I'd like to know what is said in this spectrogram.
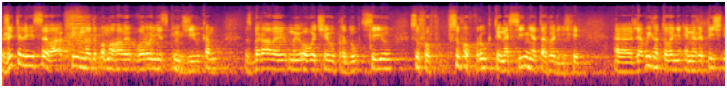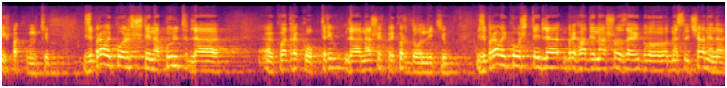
Жителі села активно допомагали воронівським жівкам, збирали ми овочеву продукцію, сухоф- сухофрукти, насіння та горіхи для виготовлення енергетичних пакунків. Зібрали кошти на пульт для е, квадрокоптерів для наших прикордонників. Зібрали кошти для бригади нашого загиблого односельчанина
